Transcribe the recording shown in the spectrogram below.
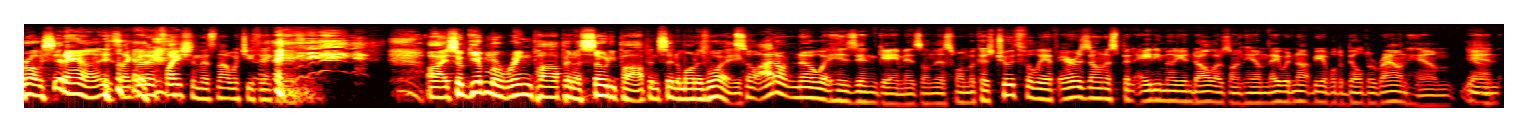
bro, sit down. It's like with inflation, that's not what you think it is. all right, so give him a ring pop and a sody pop and send him on his way. So I don't know what his end game is on this one because truthfully, if Arizona spent eighty million dollars on him, they would not be able to build around him, Yeah. and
